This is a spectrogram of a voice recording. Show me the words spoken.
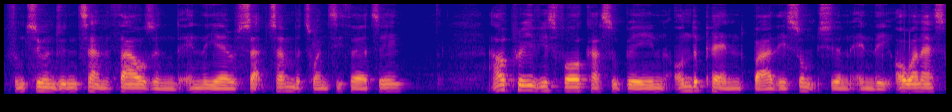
from 210,000 in the year of September 2013. Our previous forecasts have been underpinned by the assumption in the ONS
